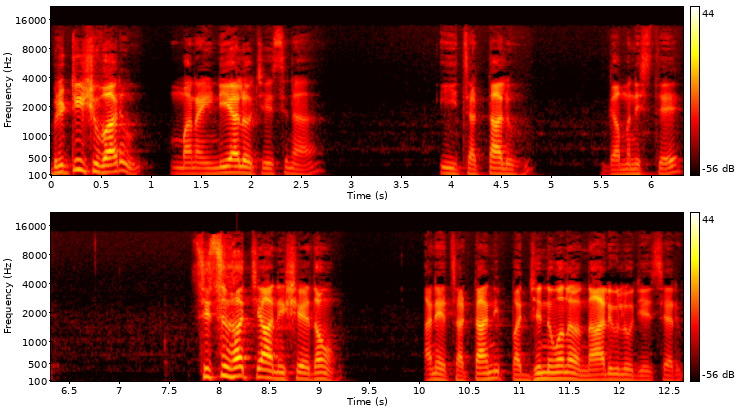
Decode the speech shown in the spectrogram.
బ్రిటిష్ వారు మన ఇండియాలో చేసిన ఈ చట్టాలు గమనిస్తే శిశుహత్య నిషేధం అనే చట్టాన్ని పద్దెనిమిది వందల నాలుగులో చేశారు.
